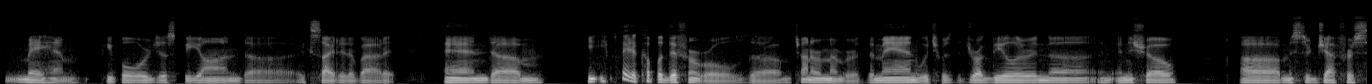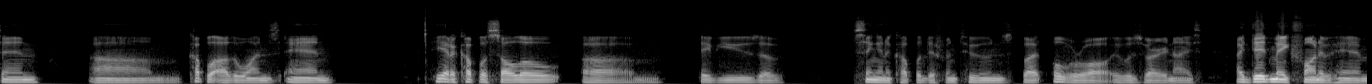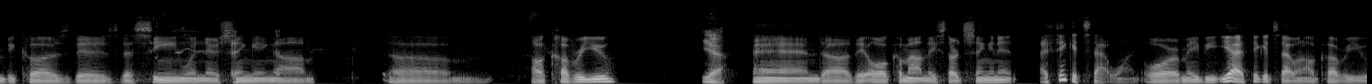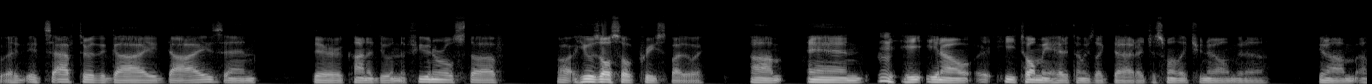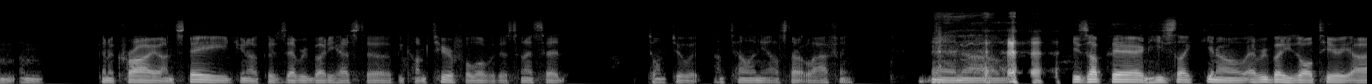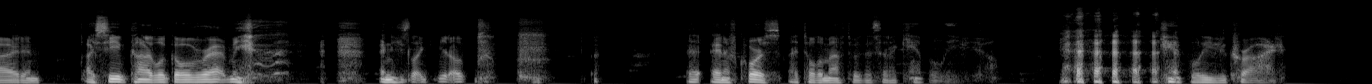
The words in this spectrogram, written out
mayhem. People were just beyond uh, excited about it, and um, he, he played a couple of different roles. Uh, I'm trying to remember the man, which was the drug dealer in the in, in the show, uh, Mr. Jefferson, um, a couple of other ones, and he had a couple of solo um, debuts of singing a couple of different tunes. But overall, it was very nice. I did make fun of him because there's the scene when they're singing um, um, "I'll Cover You." Yeah. And uh, they all come out and they start singing it. I think it's that one, or maybe yeah, I think it's that one. I'll cover you. Uh, It's after the guy dies and they're kind of doing the funeral stuff. Uh, he was also a priest, by the way, um, and Hmm. he, you know, he told me ahead of time. He's like, "Dad, I just want to let you know I'm gonna, you know, I'm I'm, I'm gonna cry on stage, you know, because everybody has to become tearful over this." And I said, "Don't do it. I'm telling you, I'll start laughing." And um, he's up there and he's like, you know, everybody's all teary eyed. And I see him kind of look over at me. and he's like, you know, and of course, I told him afterwards, I said, I can't believe you. I can't believe you cried.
